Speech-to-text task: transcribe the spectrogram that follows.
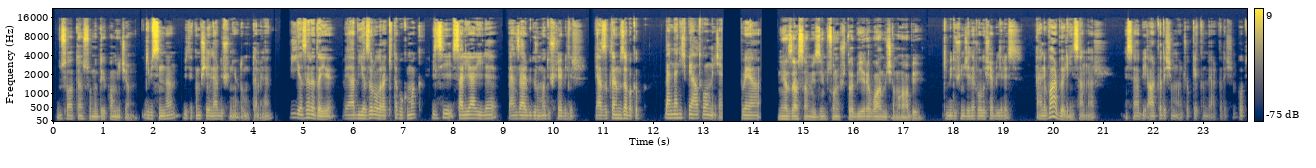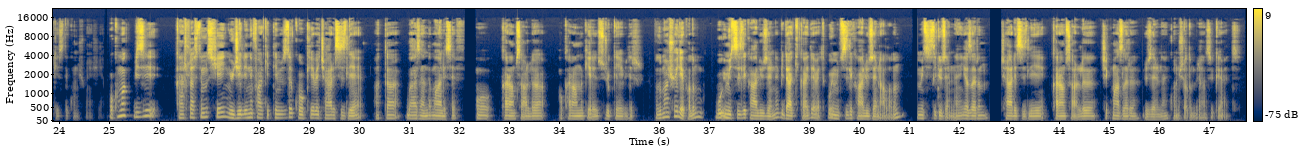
Bu saatten sonra da yapamayacağım. Gibisinden bir takım şeyler düşünüyordu muhtemelen. Bir yazar adayı veya bir yazar olarak kitap okumak bizi Salieri ile benzer bir duruma düşürebilir. Yazdıklarımıza bakıp Benden hiçbir alt olmayacak. veya Ne yazarsam yazayım sonuçta bir yere varmayacağım abi. gibi düşünceler ulaşabiliriz. Yani var böyle insanlar. Mesela bir arkadaşım var, çok yakın bir arkadaşım. Podcast'te konuşmaya şey. Okumak bizi karşılaştığımız şeyin yüceliğini fark ettiğimizde korkuya ve çaresizliğe hatta bazen de maalesef o karamsarlığa, o karanlık yere sürükleyebilir. O zaman şöyle yapalım. Bu ümitsizlik hali üzerine bir dahaki kaydı evet bu ümitsizlik hali üzerine alalım. Ümitsizlik üzerine yazarın çaresizliği, karamsarlığı, çıkmazları üzerine konuşalım birazcık evet.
